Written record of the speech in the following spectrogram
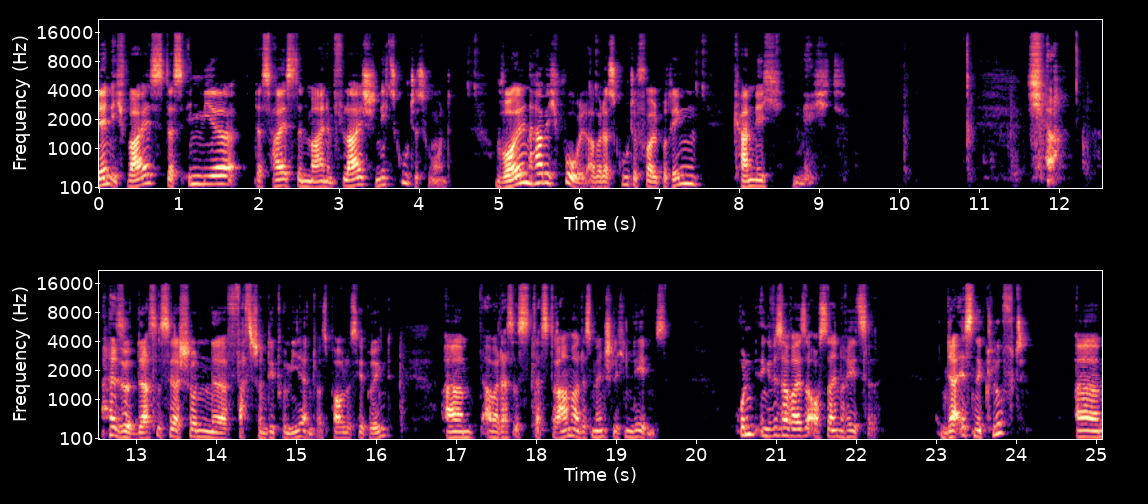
Denn ich weiß, dass in mir das heißt in meinem Fleisch nichts Gutes wohnt. Wollen habe ich wohl, aber das Gute vollbringen kann ich nicht. Ja, also das ist ja schon äh, fast schon deprimierend, was Paulus hier bringt. Ähm, aber das ist das Drama des menschlichen Lebens. Und in gewisser Weise auch sein Rätsel. Da ist eine Kluft äh,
